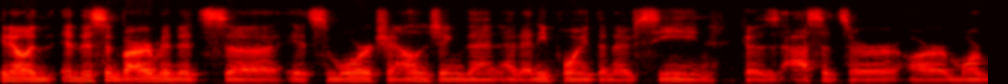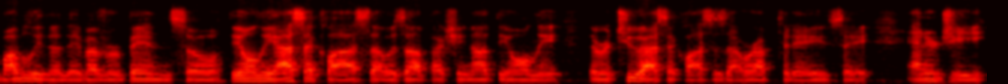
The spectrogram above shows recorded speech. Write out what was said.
you know, in, in this environment, it's uh, it's more challenging than at any point than I've seen because assets are are more bubbly than they've ever been. So the only asset class that was up, actually not the only, there were two asset classes that were up today, say energy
